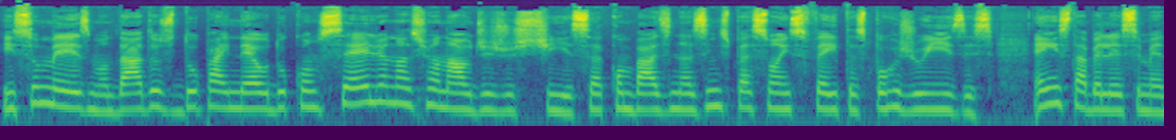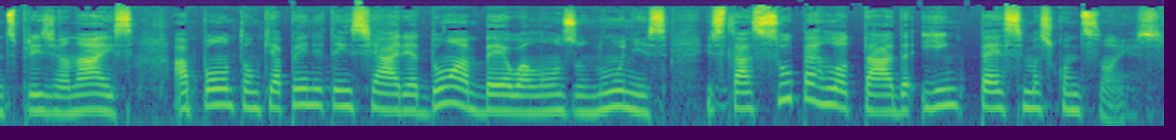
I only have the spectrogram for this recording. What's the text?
Isso mesmo, dados do painel do Conselho Nacional de Justiça, com base nas inspeções feitas por juízes em estabelecimentos prisionais, apontam que a penitenciária Dom Abel Alonso Nunes está superlotada e em péssimas condições.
